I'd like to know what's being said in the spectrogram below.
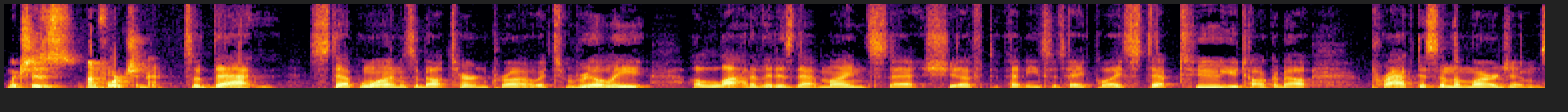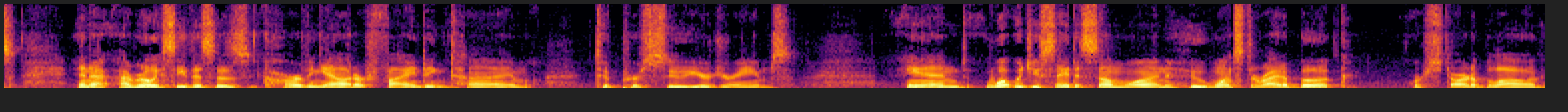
which is unfortunate. So that step one is about turn pro. It's really a lot of it is that mindset shift that needs to take place. Step two, you talk about practice in the margins. And I, I really see this as carving out or finding time to pursue your dreams. And what would you say to someone who wants to write a book or start a blog,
